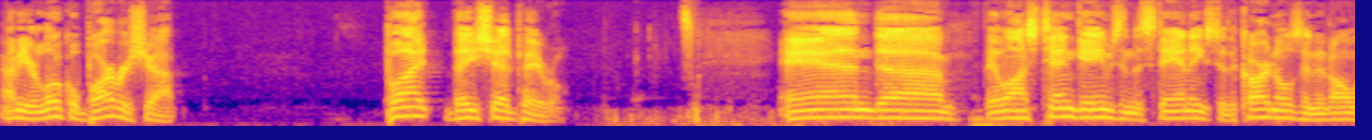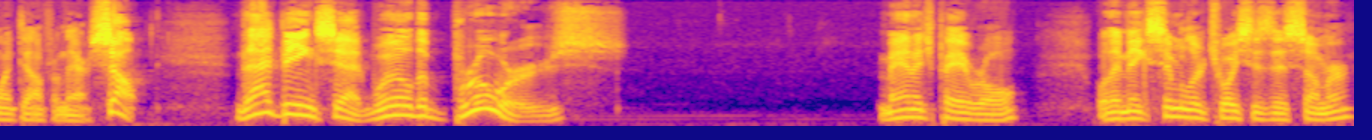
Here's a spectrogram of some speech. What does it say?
out of your local barber shop. But they shed payroll. And uh, they lost 10 games in the standings to the Cardinals, and it all went down from there. So, that being said, will the Brewers manage payroll? Will they make similar choices this summer?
